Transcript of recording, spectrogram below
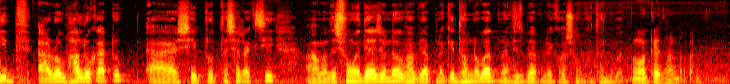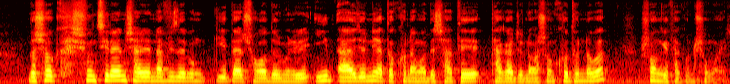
ঈদ আরও ভালো কাটুক সেই প্রত্যাশা রাখছি। আমাদের সময় দেওয়ার জন্য ভাবি আপনাকে ধন্যবাদ। নাফিস ভাই আপনাকে অসংখ্য ধন্যবাদ। তোমাকেও ধন্যবাদ। দর্শক শুনছিলেন শাহরিয়ার নাফিস এবং কি তার সহধর্মিনীর ঈদ আয়োজনে এতক্ষণ আমাদের সাথে থাকার জন্য অসংখ্য ধন্যবাদ। সঙ্গে থাকুন সময়ের।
